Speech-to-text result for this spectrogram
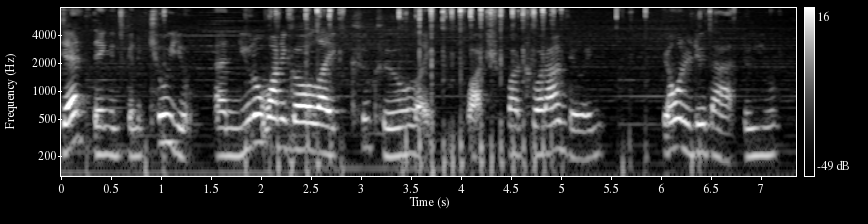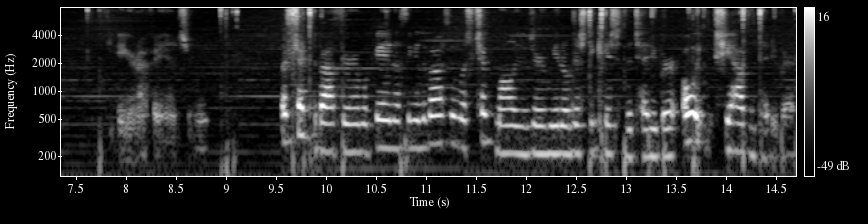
death thing is gonna kill you. And you don't want to go like cuckoo, like watch, watch what I'm doing. You don't want to do that, do you? You're not gonna answer me. Let's check the bathroom. Okay, nothing in the bathroom. Let's check Molly's room, you know, just in case of the teddy bear. Oh, wait, she has a teddy bear.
